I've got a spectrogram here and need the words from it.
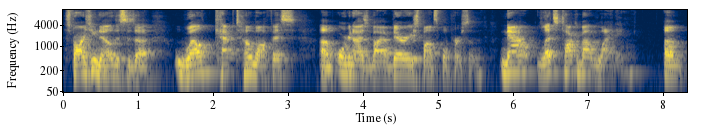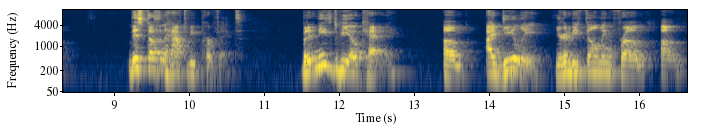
As far as you know, this is a well kept home office um, organized by a very responsible person. Now, let's talk about lighting. Um, this doesn't have to be perfect but it needs to be okay. Um, ideally, you're going to be filming from um,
